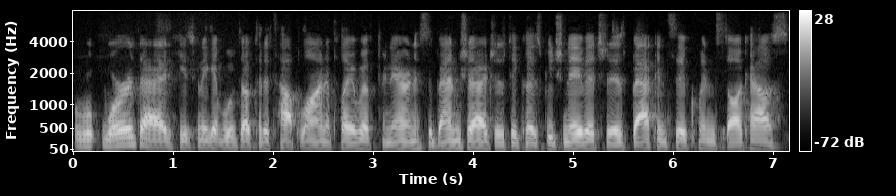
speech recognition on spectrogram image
word that he's going to get moved up to the top line to play with Panarin and Zibanejad just because Buchnevich is back into Quinn's doghouse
